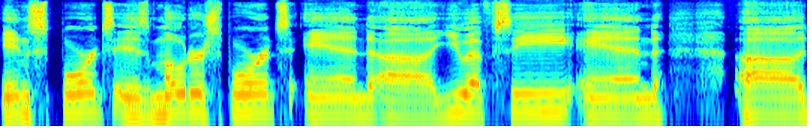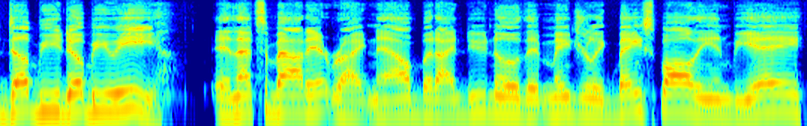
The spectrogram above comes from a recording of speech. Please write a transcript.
in sports is motorsports and uh, UFC and uh, WWE. And that's about it right now. But I do know that Major League Baseball, the NBA,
